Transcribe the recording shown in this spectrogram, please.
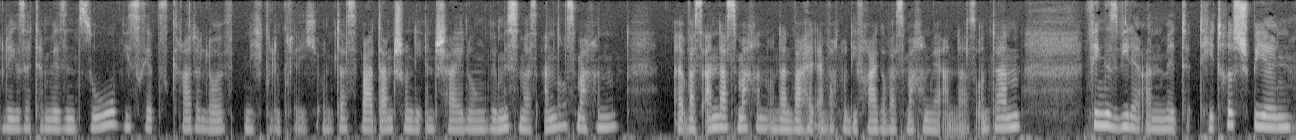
Und wir gesagt haben, wir sind so, wie es jetzt gerade läuft, nicht glücklich. Und das war dann schon die Entscheidung, wir müssen was anderes machen, äh, was anders machen. Und dann war halt einfach nur die Frage, was machen wir anders? Und dann fing es wieder an mit Tetris spielen.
